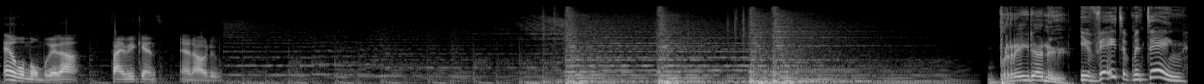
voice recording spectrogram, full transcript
en rondom Breda. Fijn weekend en houdoe. Breda nu. Je weet het meteen.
